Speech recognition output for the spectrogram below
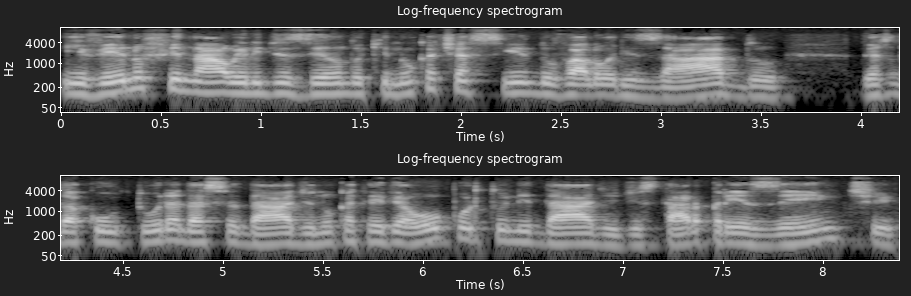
E ver no final ele dizendo que nunca tinha sido valorizado dentro da cultura da cidade, nunca teve a oportunidade de estar presente,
